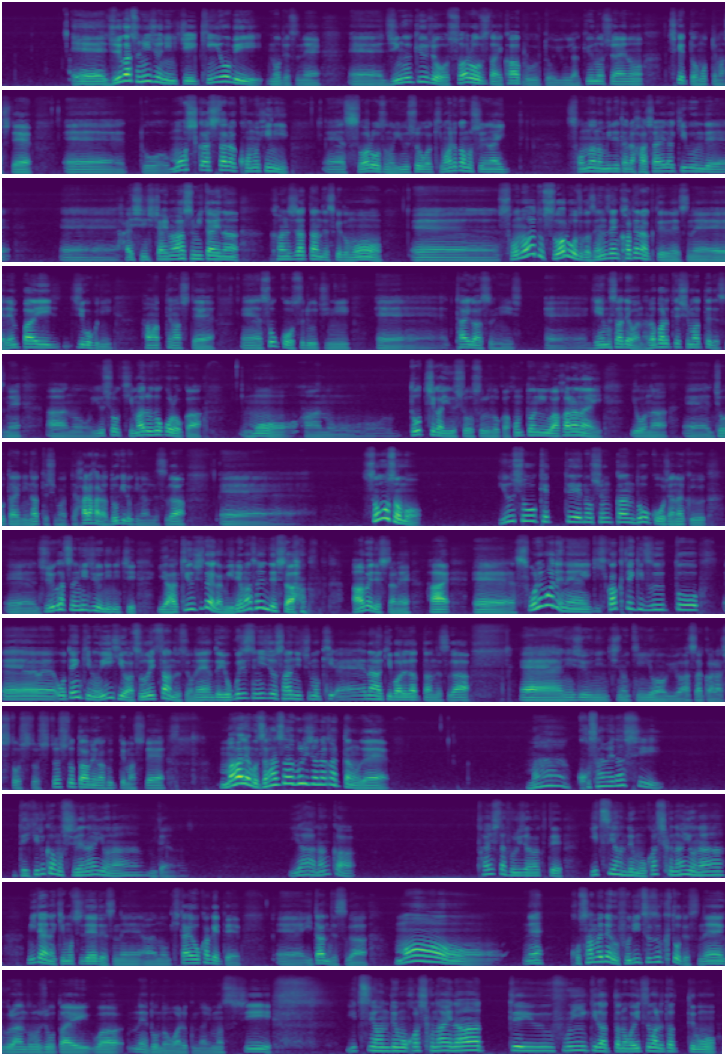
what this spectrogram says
えー、10月22日金曜日のですね、えー、神宮球場スワローズ対カープという野球の試合のチケットを持ってまして、えー、っともしかしたらこの日に、えスワローズの優勝が決まるかもしれないそんなの見れたらはしゃいだ気分で、え配信しちゃいますみたいな感じだったんですけども、え、その後スワローズが全然勝てなくてですね、連敗地獄にはまってまして、えー、そうこうするうちに、えー、タイガースに、えー、ゲーム差では並ばれてしまってですね、あの優勝決まるどころか、もう、あのどっちが優勝するのか本当にわからないような、え状態になってしまって、ハラハラドキドキなんですが、えーそもそも優勝決定の瞬間どうこうじゃなく、えー、10月22日、野球自体が見れませんでした。雨でしたね。はい。えー、それまでね、比較的ずっと、えー、お天気のいい日は続いてたんですよね。で、翌日23日も綺麗な秋晴れだったんですが、えー、22日の金曜日は朝からしとしとしとしとと雨が降ってまして、まあでもザーザー降りじゃなかったので、まあ小雨だしできるかもしれないよなみたいないやーなんか大したふりじゃなくていつやんでもおかしくないよなみたいな気持ちでですねあの期待をかけて、えー、いたんですがもうね小雨でも降り続くとですねグラウンドの状態はねどんどん悪くなりますしいつやんでもおかしくないなってっていう雰囲気だったのがいつまでたっても、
